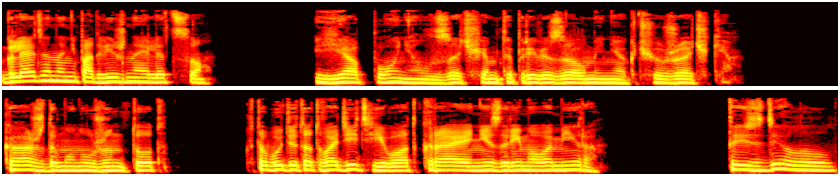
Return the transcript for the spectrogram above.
глядя на неподвижное лицо. «Я понял, зачем ты привязал меня к чужачке. Каждому нужен тот, кто будет отводить его от края незримого мира. Ты сделал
